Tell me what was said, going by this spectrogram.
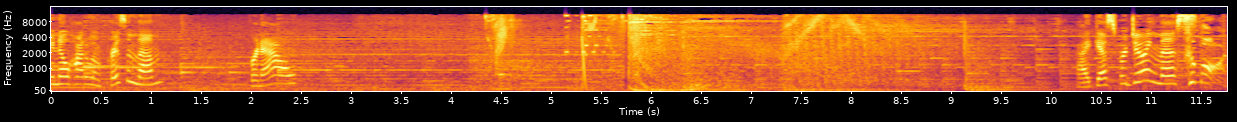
We know how to imprison them. For now. I guess we're doing this. Come on,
